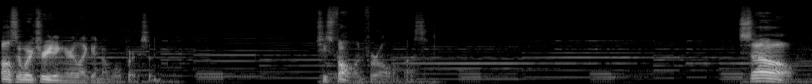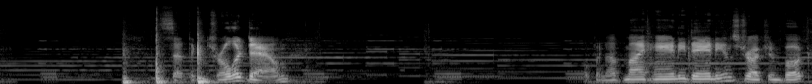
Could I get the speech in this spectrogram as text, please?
Also, we're treating her like a normal person. She's fallen for all of us. So, set the controller down. Open up my handy dandy instruction book.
